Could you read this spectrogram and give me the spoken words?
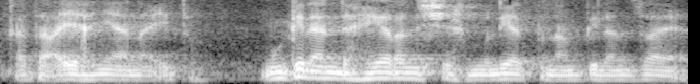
kata ayahnya anak itu, mungkin anda heran syekh melihat penampilan saya.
